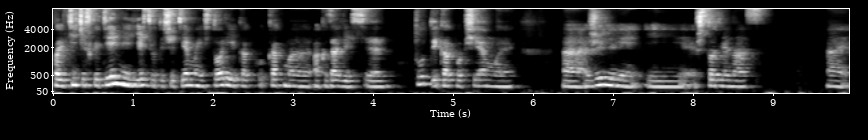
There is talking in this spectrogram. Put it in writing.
политической теме есть вот еще тема истории, как, как мы оказались э, тут и как вообще мы жили и что для нас, э,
